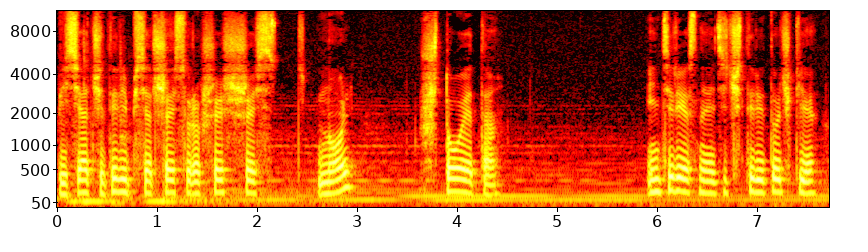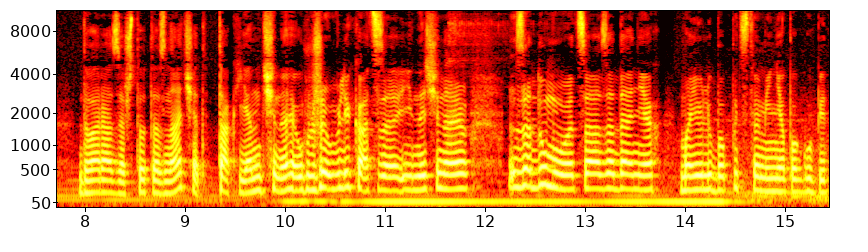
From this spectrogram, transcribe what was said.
54, 56, 46, 6, 0. Что это? Интересно, эти четыре точки два раза что-то значат. Так, я начинаю уже увлекаться и начинаю задумываться о заданиях. Мое любопытство меня погубит.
